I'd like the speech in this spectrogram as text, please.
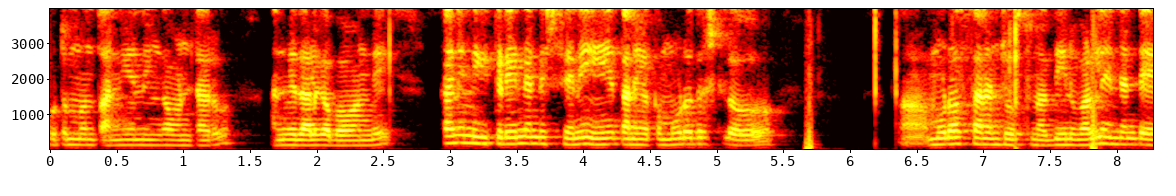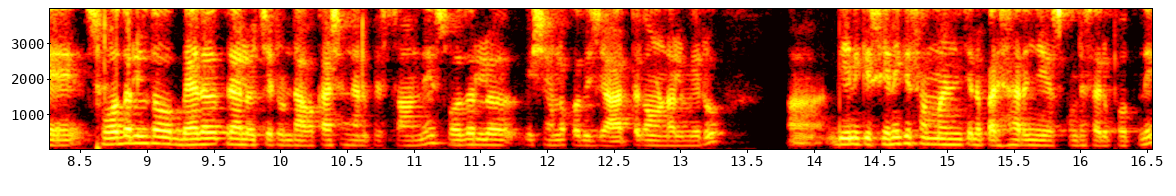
కుటుంబంతో అన్యోన్యంగా ఉంటారు. అన్ని విధాలుగా బాగుంది. కానీ మీకు ఇక్కడ ఏంటంటే శని తన యొక్క మూడో దృష్టిలో మూడో స్థానం చూస్తున్నారు. దీనివల్ల ఏంటంటే సోదరులతో భేదాభిప్రాయాలు వచ్చేటువంటి అవకాశం కనిపిస్తుంది సోదరుల విషయంలో కొద్దిగా జాగ్రత్తగా ఉండాలి మీరు. దీనికి శనికి సంబంధించిన పరిహారం చేసుకుంటే సరిపోతుంది.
